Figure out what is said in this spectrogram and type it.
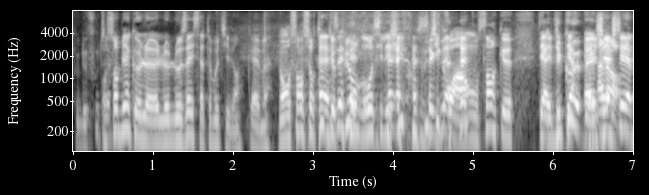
Truc de fou, tu On sent bien que le- le- l'oseille, ça te motive, hein, quand même. Mais on sent surtout que plus on grossit les chiffres, plus tu crois. hein. On sent que t'es Et du coup, bah, eh, j'ai acheté la ça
